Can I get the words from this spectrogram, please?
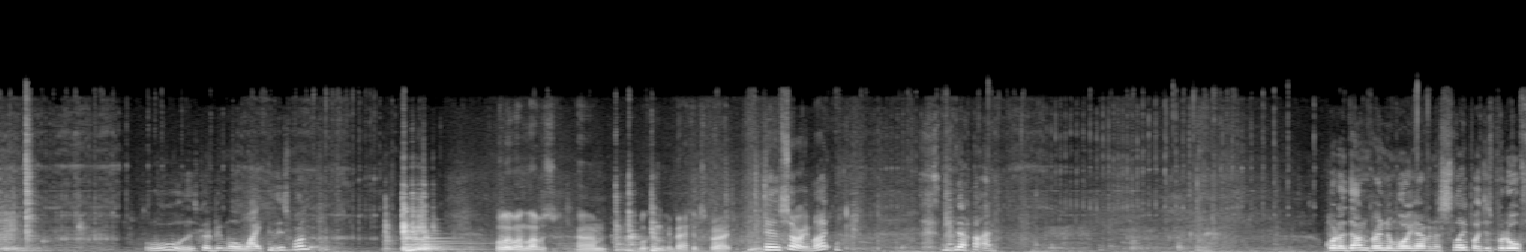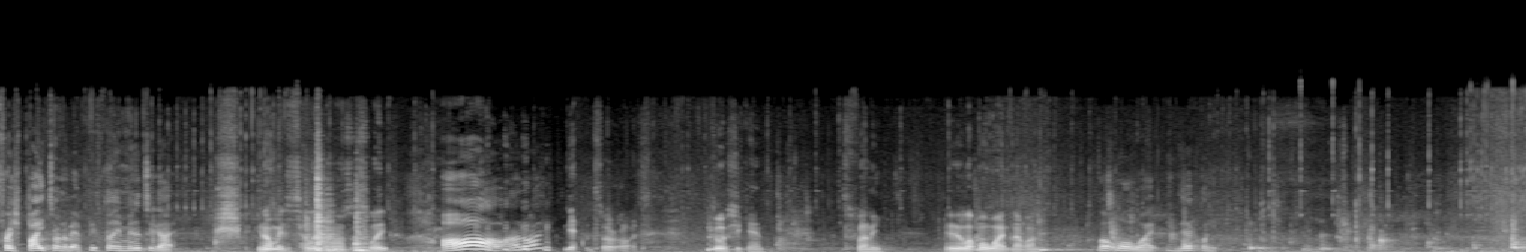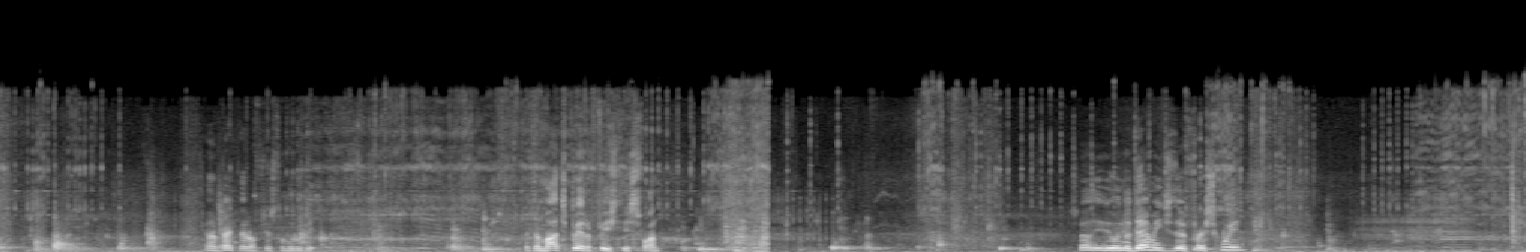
Ooh, this got a bit more weight to this one. Well, everyone loves um, looking at your back. It's great. Yeah, sorry, mate. Done. What I done, Brendan, while you're having a sleep, I just put all fresh baits on about 15 minutes ago. You're not meant to tell him when I was asleep. Oh, aren't I? Yeah, it's alright. Of course you can. It's funny. There's a lot more weight in that one. A lot more weight, exactly. Gonna back that off just a little bit. It's a much better fish, this one. Certainly doing the damage to the fresh squid.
